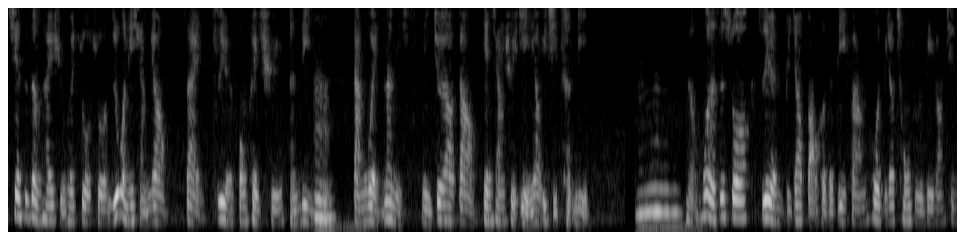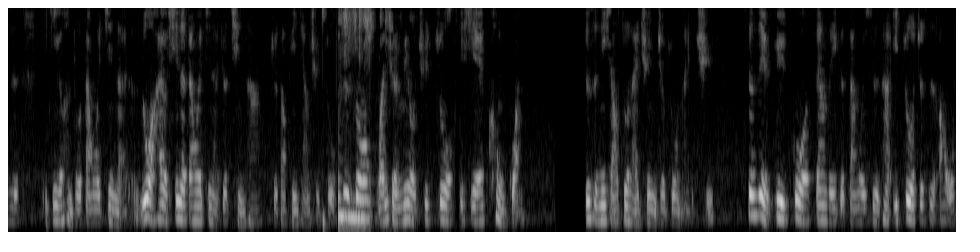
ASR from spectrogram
县市政府他也许会做说，如果你想要在资源丰配区成立单位，嗯，那你你就要到偏乡去，也要一起成立。嗯，或者是说资源比较饱和的地方，或者比较充足的地方，其实已经有很多单位进来了。如果还有新的单位进来，就请他就到偏乡去做，不是说完全没有去做一些控管，就是你想要做哪一区你就做哪一区。甚至也遇过这样的一个单位，是他一做就是哦，我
